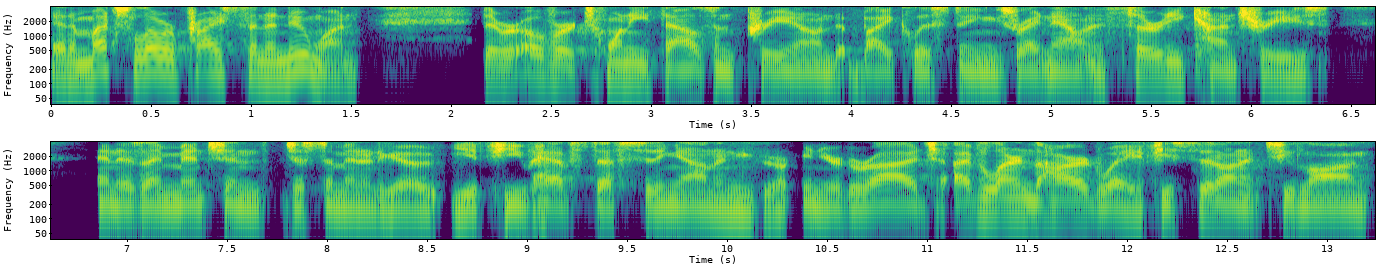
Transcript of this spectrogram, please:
at a much lower price than a new one. There are over 20,000 pre owned bike listings right now in 30 countries. And as I mentioned just a minute ago, if you have stuff sitting out in your, in your garage, I've learned the hard way. If you sit on it too long,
